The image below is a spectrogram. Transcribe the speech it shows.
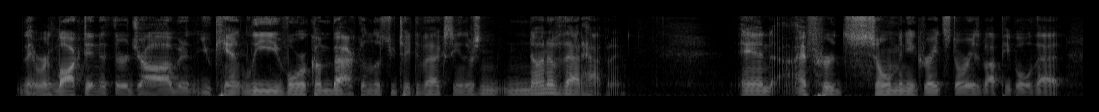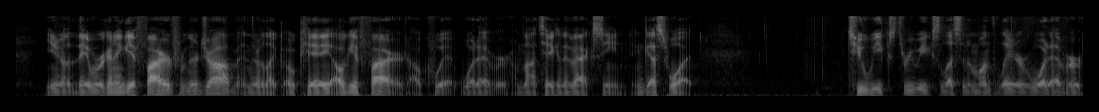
they were locked in at their job and you can't leave or come back unless you take the vaccine. There's none of that happening. And I've heard so many great stories about people that, you know, they were going to get fired from their job and they're like, okay, I'll get fired. I'll quit, whatever. I'm not taking the vaccine. And guess what? Two weeks, three weeks, less than a month later, whatever,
